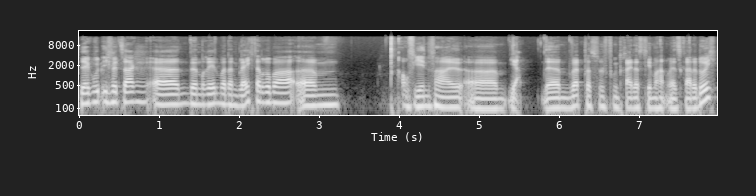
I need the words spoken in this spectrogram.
Ja, gut, ich würde sagen, äh, dann reden wir dann gleich darüber. Ähm, auf jeden Fall, ähm, ja, äh, WordPress 5.3, das Thema hatten wir jetzt gerade durch.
